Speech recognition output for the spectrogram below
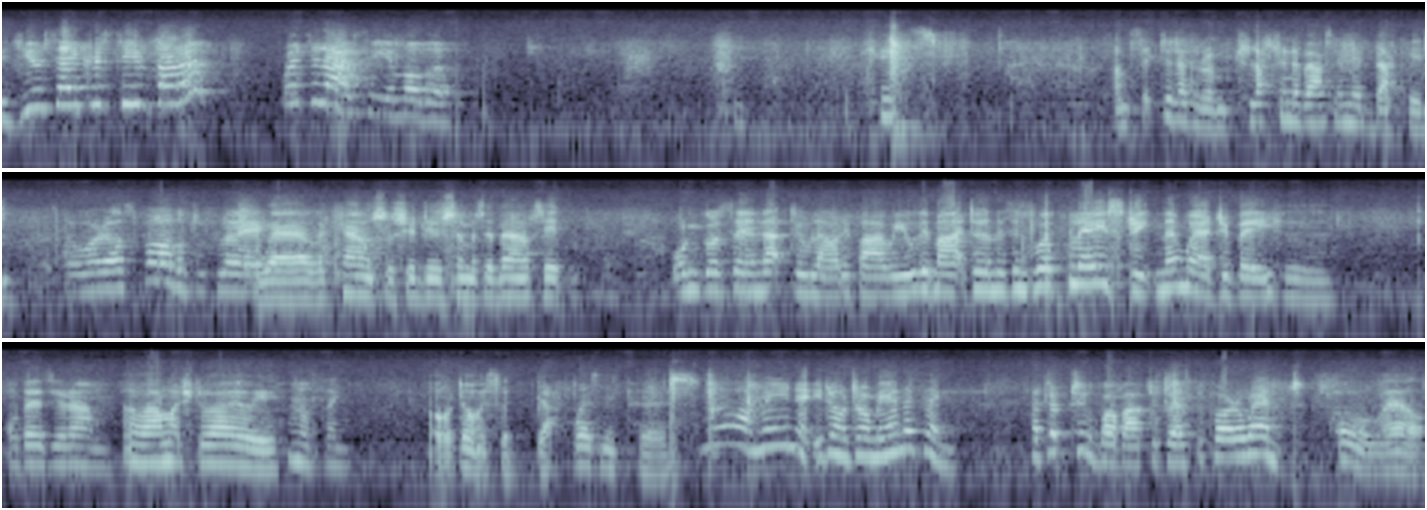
Did you say Christine Farrer? Where did I see your mother? Kids. I'm sick to death of them clattering about in my back in. There's nowhere else for them to play. Well, the council should do something about it. Wouldn't go saying that too loud if I were you. They might turn this into a play street, and then where'd you be? Oh, there's your ham. Oh, how much do I owe you? Nothing. Oh, don't be so daft. Where's my purse? No, I mean it. You don't owe me anything. I took two bob out your purse before I went. Oh, well.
